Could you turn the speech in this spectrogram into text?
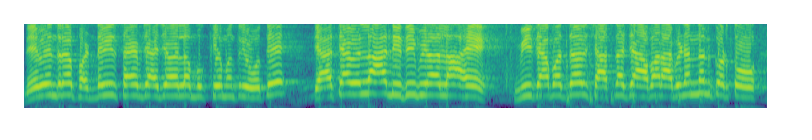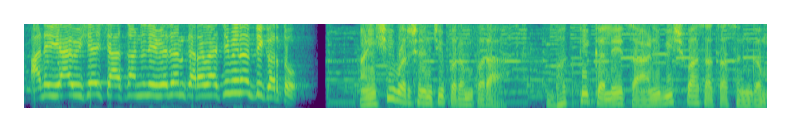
देवेंद्र फडणवीस साहेब ज्या ज्या वेळेला मुख्यमंत्री होते त्या त्यावेळेला हा निधी मिळाला आहे. मी त्याबद्दल शासनाचे आभार अभिनंदन करतो आणि याविषयी शासनाने निवेदन करावे अशी विनंती करतो. ऐंशी वर्षांची परंपरा भक्ती कलेचा आणि विश्वासाचा संगम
